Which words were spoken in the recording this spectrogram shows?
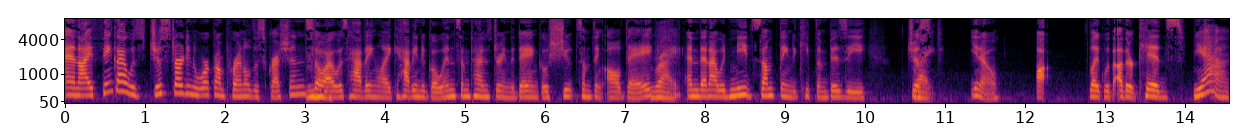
And I think I was just starting to work on parental discretion. So Mm-hmm. I was having like having to go in sometimes during the day and go shoot something all day. Right. And then I would need something to keep them busy, just, Right. you know, uh, like with other kids Yeah.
